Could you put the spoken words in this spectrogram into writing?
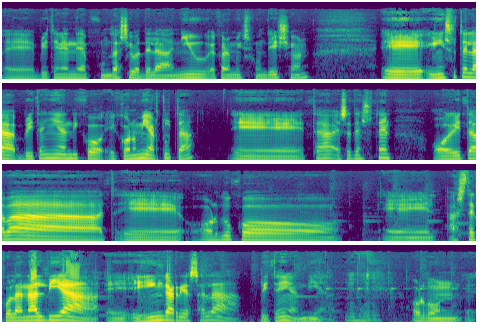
e, Britannian fundazio bat dela New Economics Foundation, e, egin zutela Britannia handiko ekonomia hartuta, e, eta esaten zuten, oita bat e, orduko e, azteko lanaldia e, egingarria zela Britania handian. Mm Orduan, e,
